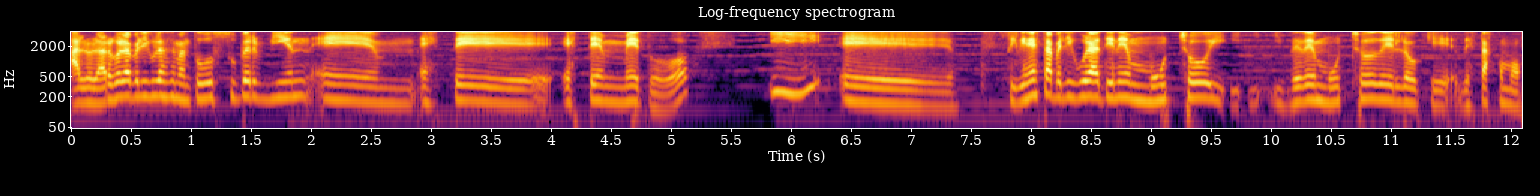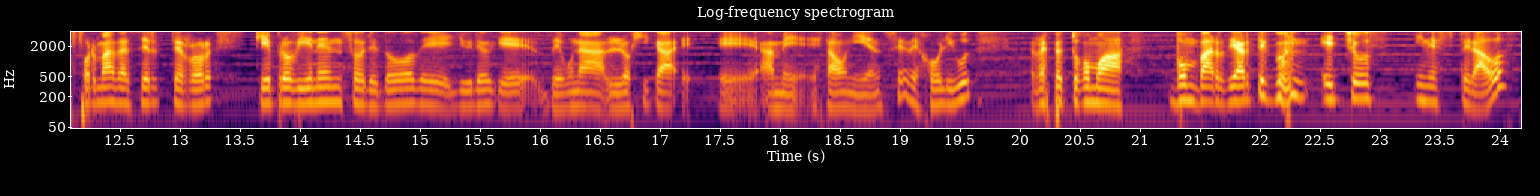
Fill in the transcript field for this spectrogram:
a lo largo de la película se mantuvo súper bien em, este, este método. Y eh, si bien esta película tiene mucho y, bebe mucho de lo que de estas como formas de hacer terror que provienen sobre todo de yo creo que de una lógica eh, estadounidense de Hollywood respecto como a bombardearte con hechos inesperados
